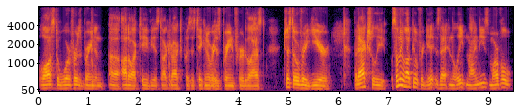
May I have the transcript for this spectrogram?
lost a war for his brain, and uh, Otto Octavius, Doctor Octopus, has taken over his brain for the last just over a year. But actually, something a lot of people forget is that in the late '90s, Marvel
